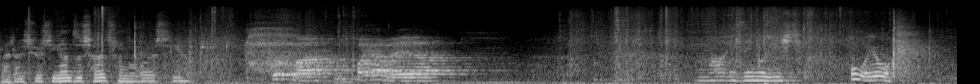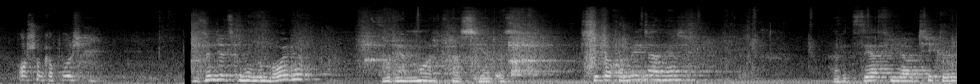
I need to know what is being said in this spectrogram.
Alter, ich höre die ganze Scheiße schon Geräusch hier. Guck mal, ein Feuermelder. Oh, ich sehe nur Licht. Oh, jo. Auch schon kaputt. Wir sind jetzt in dem Gebäude, wo der Mord passiert ist. Steht auch im Internet. Da gibt es sehr viele Artikel.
